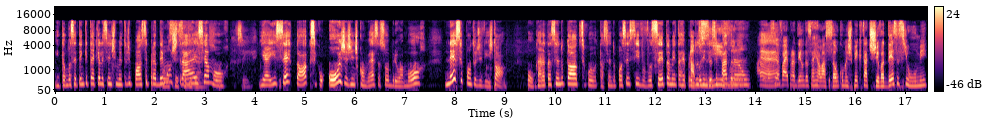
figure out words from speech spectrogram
Então você tem que ter aquele sentimento de posse para demonstrar esse amor. Sim. E aí, ser tóxico, hoje a gente conversa sobre o amor nesse ponto de vista, ó. Pô, o cara tá sendo tóxico, tá sendo possessivo, você também tá reproduzindo esse Abusivo, padrão. Aí É. você vai pra dentro dessa relação com uma expectativa desse ciúme,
